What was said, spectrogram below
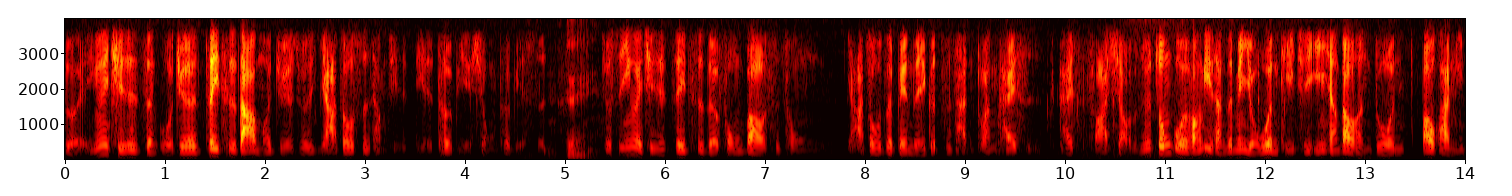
对，因为其实整我觉得这一次大家我们会觉得就是亚洲市场其实跌得特别凶、特别深。对，就是因为其实这一次的风暴是从。亚洲这边的一个资产端开始开始发酵的，因为中国的房地产这边有问题，其实影响到很多，包括你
